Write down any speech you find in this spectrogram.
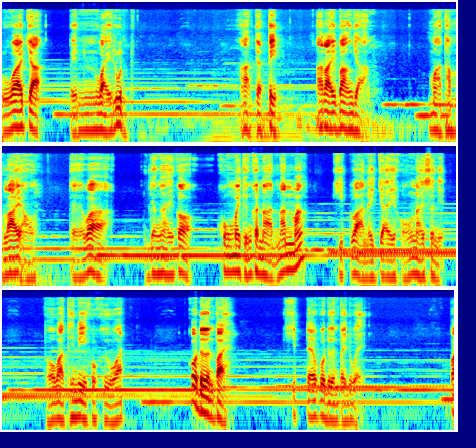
ลัวจะเป็นวัยรุ่น อาจจะติดอะไรบางอย่าง มาทำร้ายเอา แต่ว่ายังไงก็คงไม่ถึงขนาดนั้นมั้งคิดว่าในใจของนายสนิท เพราะว่าที่นี่ก็คือวัด ก็เดินไป คิดแล้วก็เดินไปด้วย ไป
